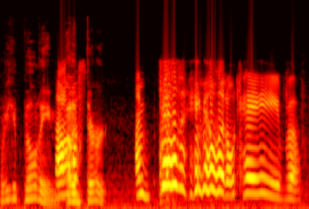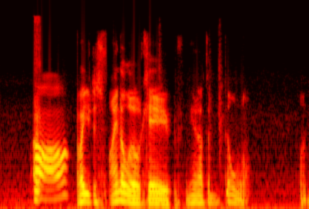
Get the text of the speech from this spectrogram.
What are you building? I Out of dirt. I'm building a little cave. Oh, How about you just find a little cave? You don't have to build one.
